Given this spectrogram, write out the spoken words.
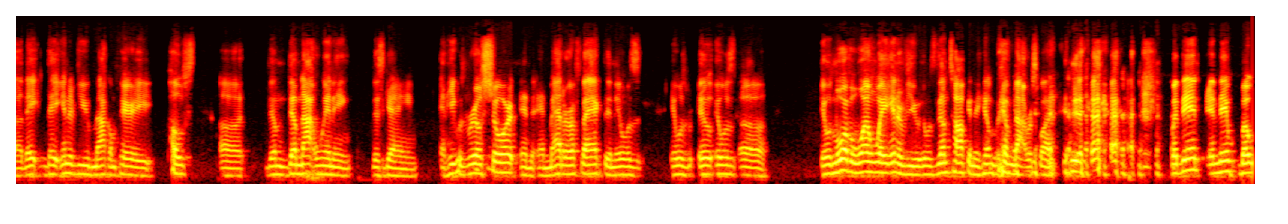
uh, they they interviewed Malcolm Perry post uh, them them not winning this game, and he was real short and, and matter of fact, and it was it was it, it was uh it was more of a one way interview. It was them talking to him, him not responding. but then and then but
